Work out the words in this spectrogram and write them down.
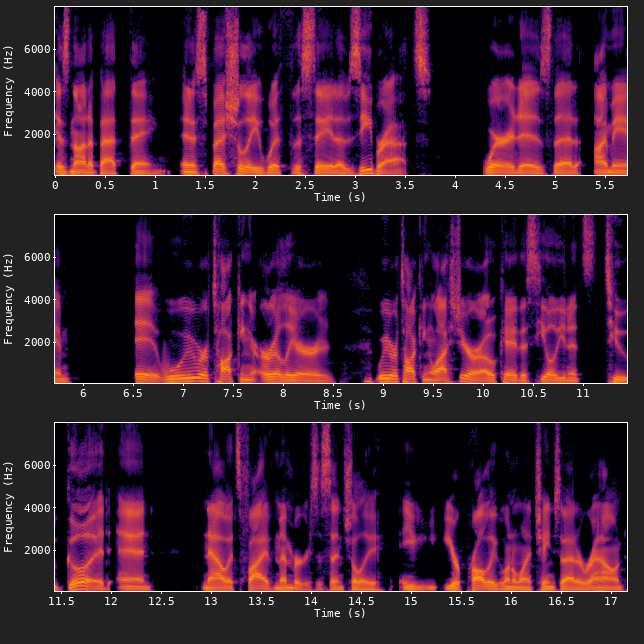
is not a bad thing, and especially with the state of Z-Brats, where it is that I mean, it. We were talking earlier. We were talking last year. Okay, this heal unit's too good, and now it's five members essentially. You, you're probably going to want to change that around.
